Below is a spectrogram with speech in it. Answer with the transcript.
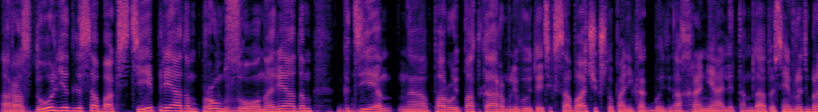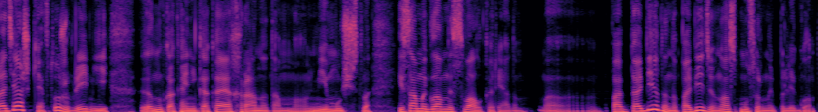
раздолье для собак, степь рядом, промзона рядом, где порой подкармливают этих собачек, чтобы они как бы охраняли там, да, то есть они вроде бродяжки, а в то же время и, э, ну, какая-никакая охрана там, имущества. И самое главное, свалка рядом. А, победа, на Победе у нас мусорный полигон.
